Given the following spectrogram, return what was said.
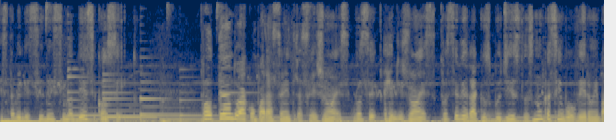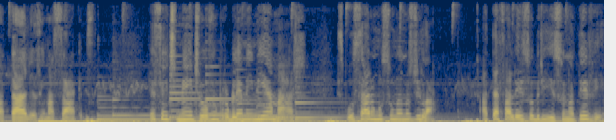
estabelecida em cima desse conceito. Voltando à comparação entre as regiões, você, religiões, você verá que os budistas nunca se envolveram em batalhas, em massacres. Recentemente houve um problema em Myanmar. Expulsaram muçulmanos de lá. Até falei sobre isso na TV.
